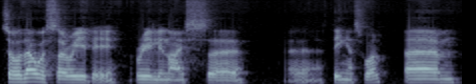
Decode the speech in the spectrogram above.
So that was a really really nice thing as well. Um,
